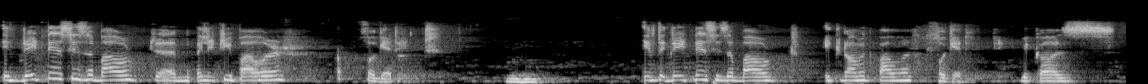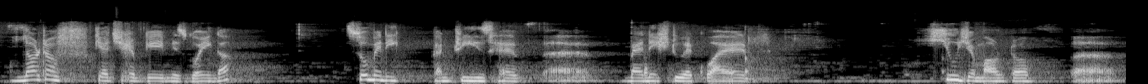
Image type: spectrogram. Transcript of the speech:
If greatness is about uh, military power, forget it. If the greatness is about economic power, forget it. Because a lot of catch up game is going up. So many countries have uh, managed to acquire huge amount of uh,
